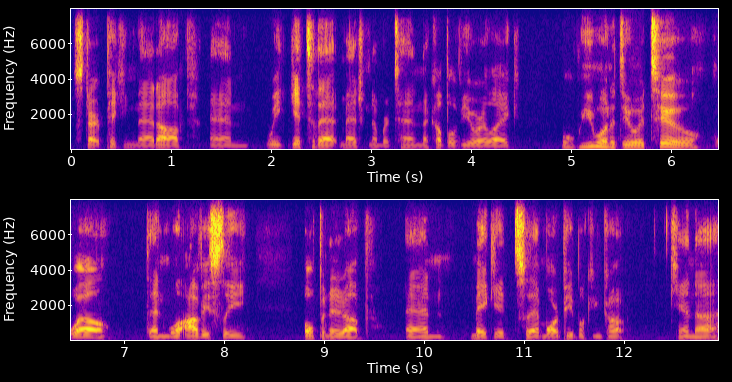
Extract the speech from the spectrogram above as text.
start picking that up and we get to that magic number ten, a couple of you are like, "Well, we want to do it too." Well, then we'll obviously open it up and make it so that more people can can uh,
